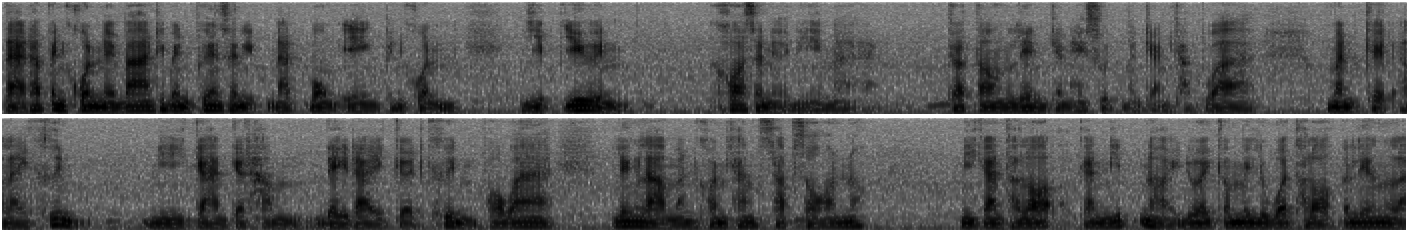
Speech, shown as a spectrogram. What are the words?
แต่ถ้าเป็นคนในบ้านที่เป็นเพื่อนสนิทนัดปงเอง เป็นคนหยิบยื่นข้อเสนอนี้มา ก็ต้องเล่นกันให้สุดเหมือนกันครับว่ามันเกิดอะไรขึ้น มีการกระทำใด ๆ เกิดขึ้น เพราะว่าเรื่องราวมันค่อนข้างซับซ้อนเนาะมีการทะเลาะกันนิดหน่อยด้วยก็ไม่รู้ว่าทะเลาะกันเรื่องอะไร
